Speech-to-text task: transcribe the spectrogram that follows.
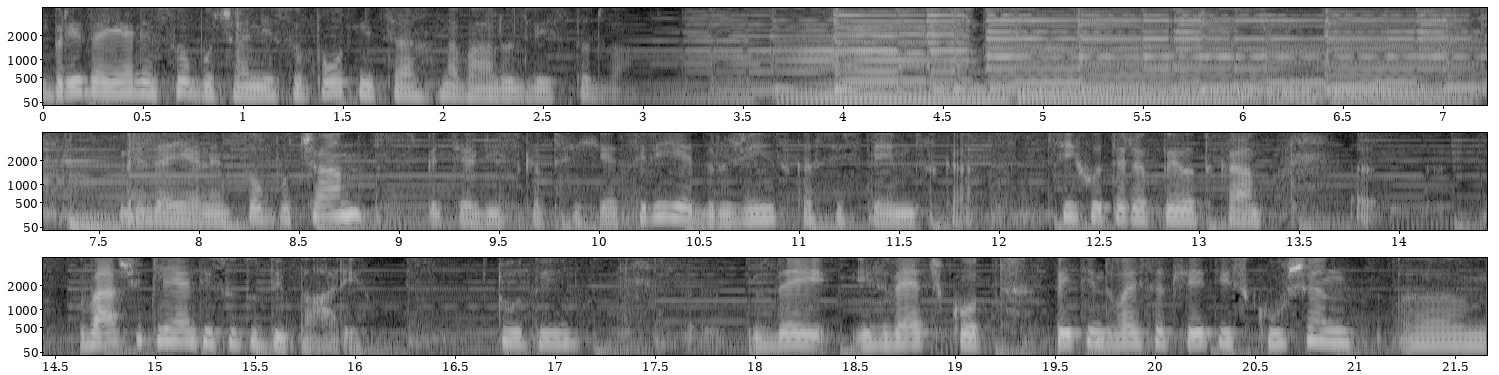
Breda Jelen Sobočan je sopotnica na valu 202. Breda Jelen Sobočan, specialistka psihiatrije, družinska, sistemska, psihoterapeutka. Vaši klienti so tudi pari. Tudi. Zdaj, iz več kot 25 let izkušenj, um,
